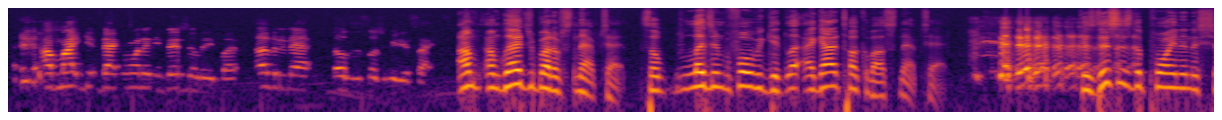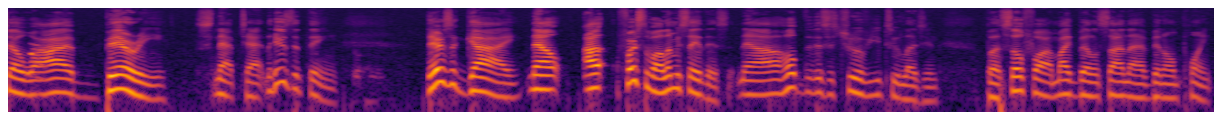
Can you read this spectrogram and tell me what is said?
I might get back on it eventually, but other than that, those are the social media sites. I'm I'm glad you brought up Snapchat. So, Legend, before we get, I gotta talk about Snapchat because this is the point in the show where I bury Snapchat. Here's the thing: there's a guy now. I, first of all, let me say this. Now, I hope that this is true of you two, Legend. But so far, Mike Bell and Sinai have been on point.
